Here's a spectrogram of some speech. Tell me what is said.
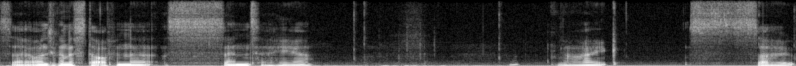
So I'm just going to start off in the center here, like so, and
